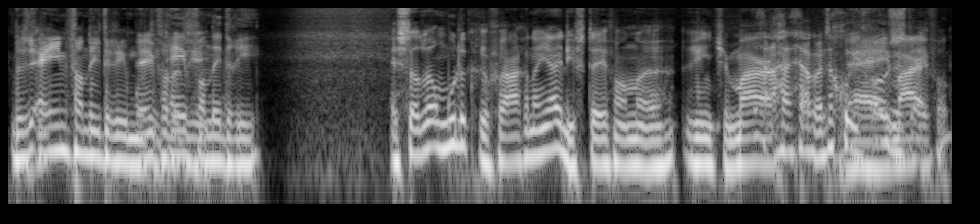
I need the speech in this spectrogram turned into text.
Dus één van die drie moet. Eén van drie. van die drie. Is dat wel moeilijkere vragen dan jij, die Stefan eh Rientje. Maar Ja, ja, met een goede Nee, gozer, maar- Stefan.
